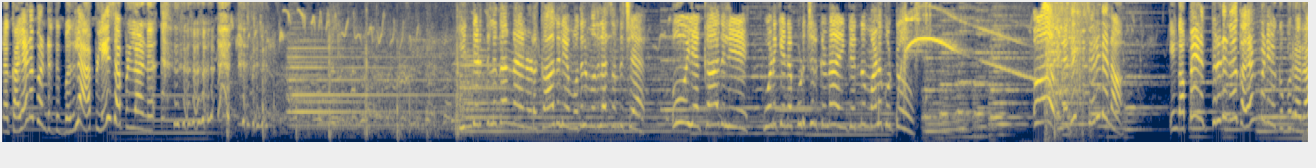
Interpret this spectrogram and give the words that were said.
நான் கல்யாணம் பண்றதுக்கு பதிலா ஆப்பிளே சாப்பிடலான்னு. இந்த இடத்துல தான் நான் என்னோட காதலிய முதல் முதலா சந்திச்சேன். ஓ என் காதலியே உனக்கு என்ன பிடிச்சிருக்குன்னா இங்க இருந்து மழை கொட்டும். ஓ என்னது? திருடனா? எங்க அப்பா எனக்கு திருடனா கல்யாணம் பண்ணி வைக்க போறாரா?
